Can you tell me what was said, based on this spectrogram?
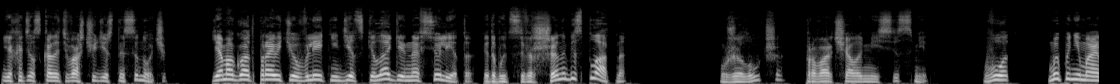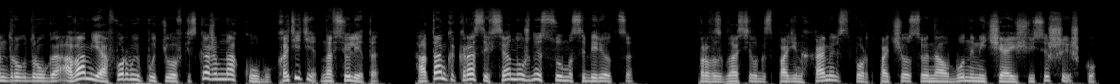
я хотел сказать ваш чудесный сыночек. Я могу отправить ее в летний детский лагерь на все лето. Это будет совершенно бесплатно». «Уже лучше», — проворчала миссис Смит. «Вот, мы понимаем друг друга, а вам я оформлю путевки, скажем, на Кубу. Хотите, на все лето? А там как раз и вся нужная сумма соберется провозгласил господин Хаммельсфорд, почесывая на лбу намечающуюся шишку.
